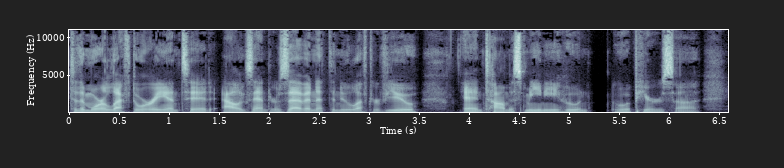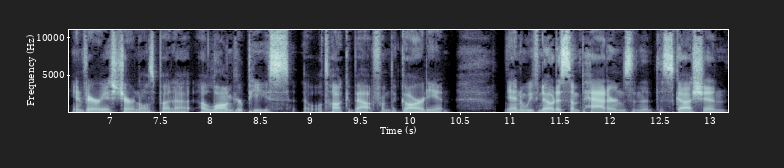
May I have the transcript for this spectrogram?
to the more left oriented Alexander Zevin at the New Left Review, and Thomas Meaney, who who appears uh, in various journals, but a, a longer piece that we'll talk about from The Guardian. And we've noticed some patterns in the discussion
